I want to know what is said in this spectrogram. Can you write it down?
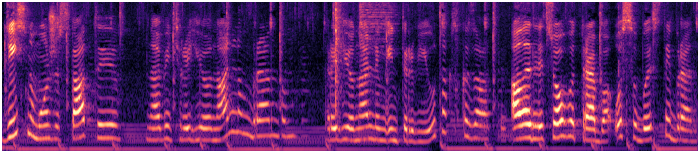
дійсно може стати навіть регіональним брендом, регіональним інтерв'ю, так сказати. Але для цього треба особистий бренд.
